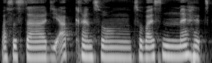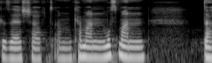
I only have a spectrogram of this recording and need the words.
was ist da die Abgrenzung zur weißen Mehrheitsgesellschaft? Ähm, kann man, muss man da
